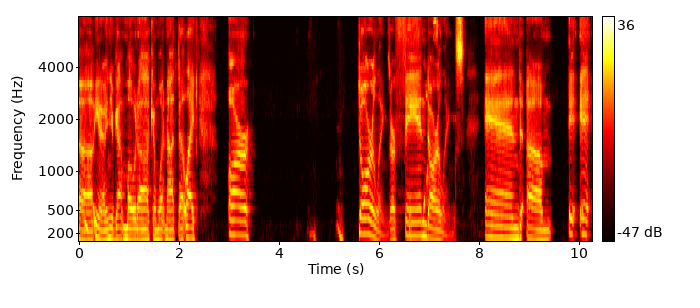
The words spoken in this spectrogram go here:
uh, you know, and you've got MODOK and whatnot that like are darlings, are fan yes. darlings. And um it, it,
